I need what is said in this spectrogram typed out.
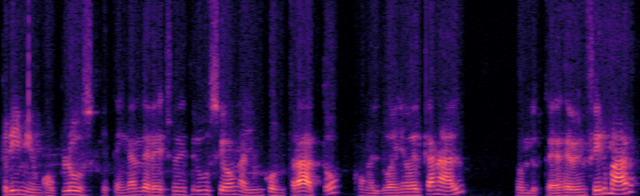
premium o plus que tengan derechos de distribución, hay un contrato con el dueño del canal, donde ustedes deben firmar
